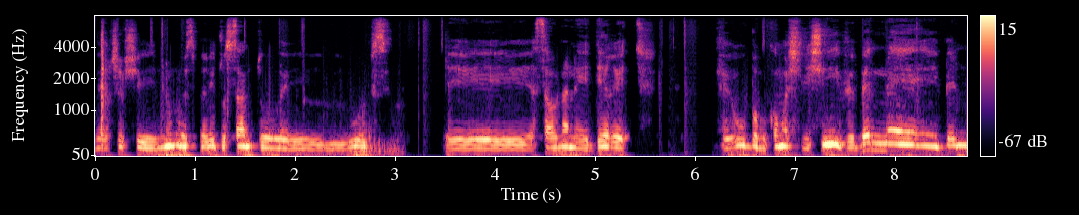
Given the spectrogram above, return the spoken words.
ואני חושב שנונו אספריטו סנטו אה, מוולפס אה, עשה עונה נהדרת, והוא במקום השלישי, ובין בין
